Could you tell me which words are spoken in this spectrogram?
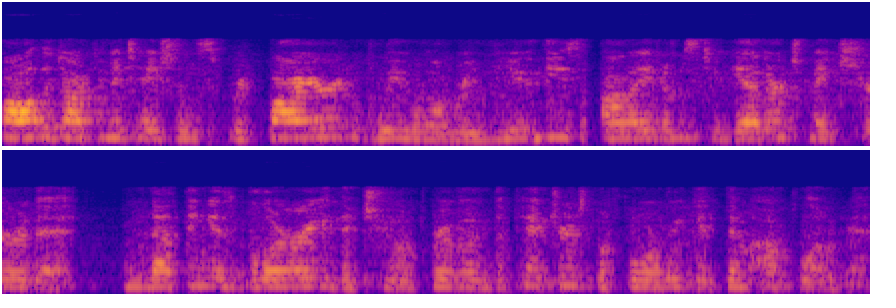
all the documentations required. We will review these items together to make sure that nothing is blurry, that you approve of the pictures before we get them uploaded.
